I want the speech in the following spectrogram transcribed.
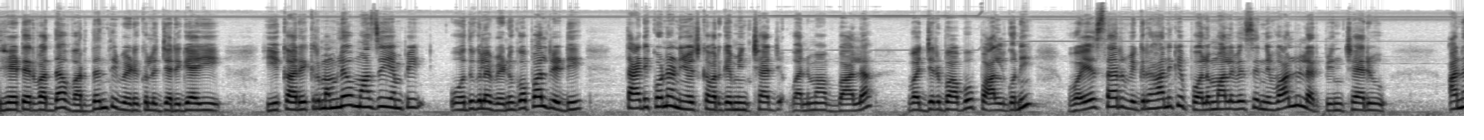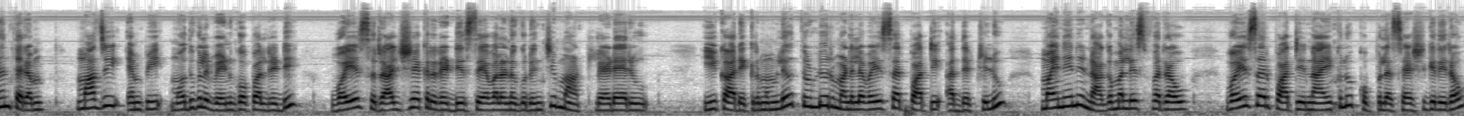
థియేటర్ వద్ద వర్ధంతి వేడుకలు జరిగాయి. ఈ కార్యక్రమంలో మాజీ ఎంపీ ఓదుగుల వేణుగోపాల్ రెడ్డి తాడికొండ నియోజకవర్గం ఇన్ఛార్జ్ వనమా బాల వజ్రబాబు పాల్గొని వైఎస్ఆర్ విగ్రహానికి పూలమాల వేసి నివాళులర్పించారు. అనంతరం మాజీ ఎంపీ మోదుగుల వేణుగోపాల్ రెడ్డి వైఎస్ రాజశేఖర రెడ్డి సేవలను గురించి మాట్లాడారు. ఈ కార్యక్రమంలో తుళ్ళూరు మండల వైఎస్ఆర్ పార్టీ అధ్యక్షులు మైనేని నాగమల్లేశ్వరరావు వైఎస్ఆర్ పార్టీ నాయకులు కొప్పుల శేషగిరిరావు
